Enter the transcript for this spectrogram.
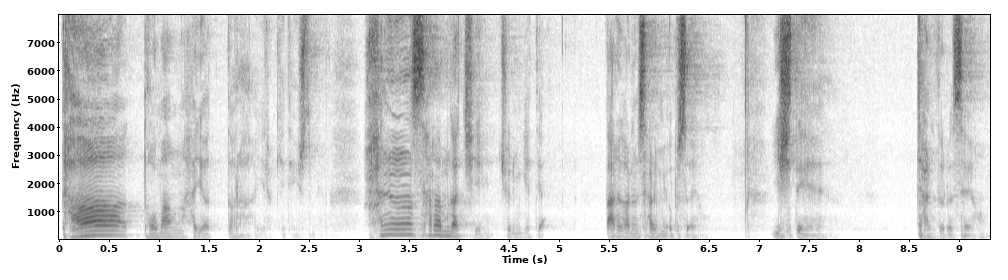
다 도망하였더라 이렇게 되어 있습니다. 한 사람같이 주님 곁에 따라가는 사람이 없어요. 이 시대에 잘 들으세요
